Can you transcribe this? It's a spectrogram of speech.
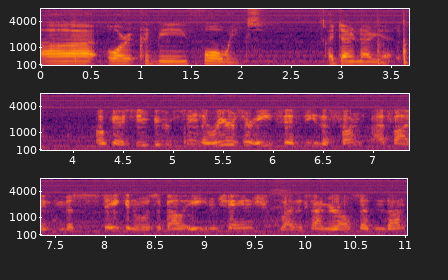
uh, or it could be four weeks. I don't know yet. Okay, so you were saying the rears are 850, the front, if I'm mistaken, was about 8 and change by the time you're all said and done?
